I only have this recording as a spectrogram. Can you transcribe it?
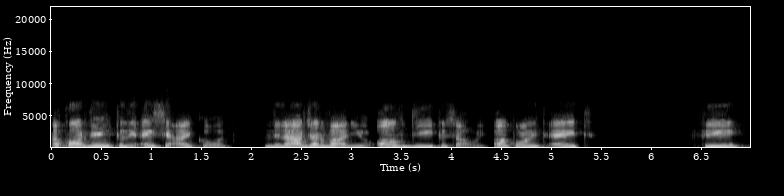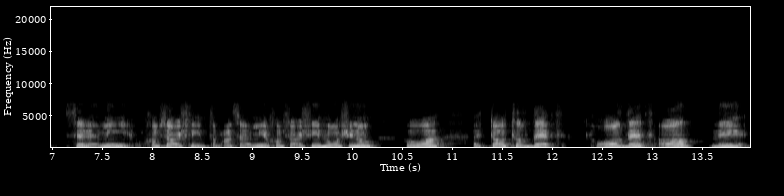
According to the ACI code, the larger value of D تساوي 0.8 في 725 طبعا 725 هو شنو؟ هو ال total depth whole depth of the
